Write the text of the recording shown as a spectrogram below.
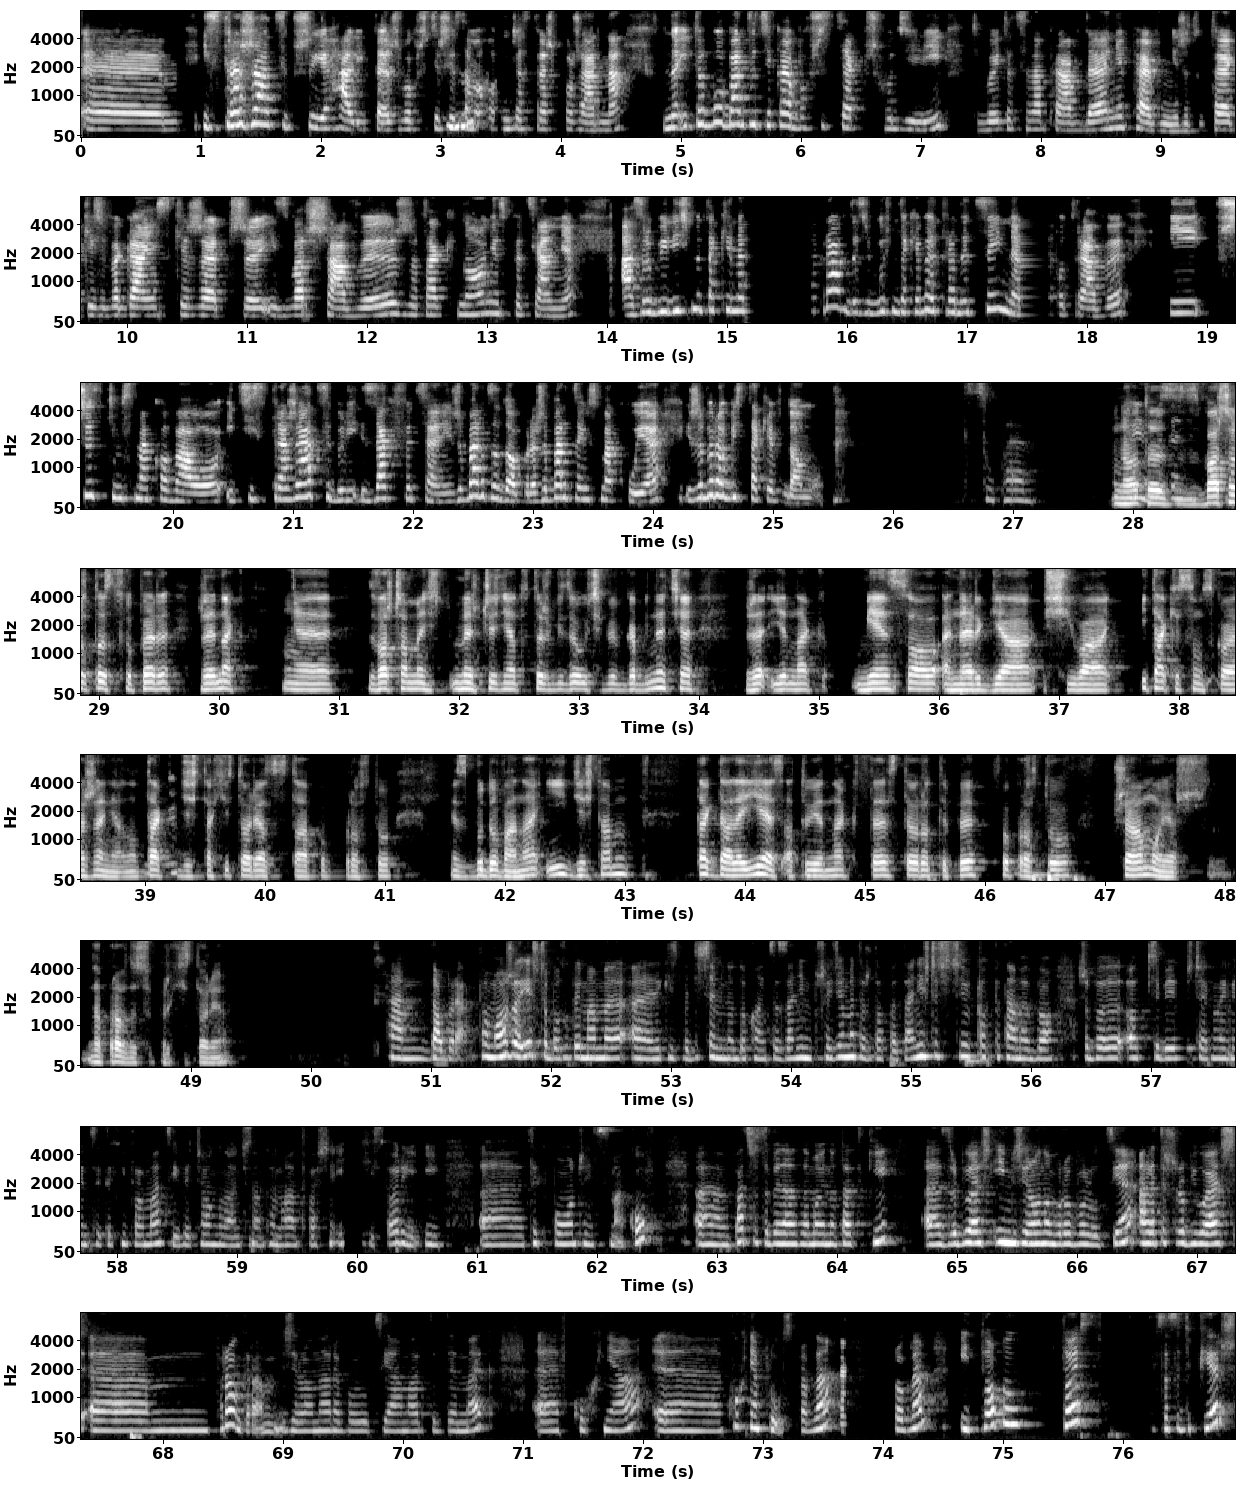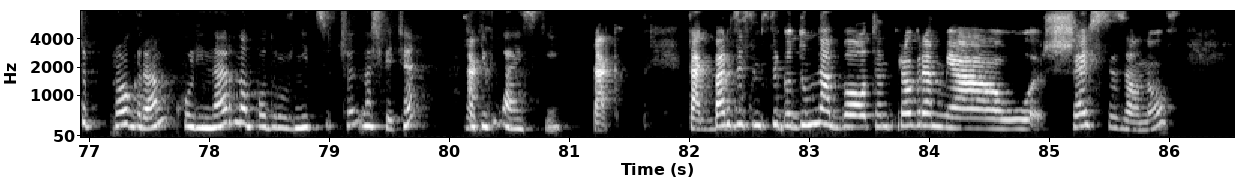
i strażacy przyjechali też, bo przecież jest tam mhm. Ochotnicza Straż Pożarna. No i to było bardzo bardzo ciekawe, bo wszyscy jak przychodzili, to byli tacy naprawdę niepewni, że tutaj jakieś wegańskie rzeczy i z Warszawy, że tak no niespecjalnie, a zrobiliśmy takie naprawdę zrobiliśmy takie tradycyjne potrawy i wszystkim smakowało i ci strażacy byli zachwyceni, że bardzo dobre, że bardzo im smakuje i żeby robić takie w domu. Super. No to jest, zwłaszcza, że to jest super, że jednak e, zwłaszcza męż, mężczyźni, ja to też widzę u Ciebie w gabinecie, że jednak mięso, energia, siła i takie są skojarzenia. No tak, gdzieś ta historia została po prostu zbudowana i gdzieś tam tak dalej jest, a tu jednak te stereotypy po prostu przełamujesz. Naprawdę super historia. Um, dobra, to może jeszcze, bo tutaj mamy e, jakieś 20 minut do końca, zanim przejdziemy też do pytań, jeszcze się Ciebie podpytamy, bo żeby od Ciebie jeszcze jak najwięcej tych informacji wyciągnąć na temat właśnie ich historii i e, tych połączeń smaków. E, patrzę sobie na te moje notatki. E, zrobiłaś im Zieloną Rewolucję, ale też robiłaś e, program Zielona Rewolucja Marty Dymek e, w Kuchnia, Kuchnia Plus, prawda? Tak. Program. I to był, to jest w zasadzie pierwszy program kulinarno-podróżniczy na świecie, tak. taki gdański. Tak, tak, bardzo jestem z tego dumna, bo ten program miał sześć sezonów,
